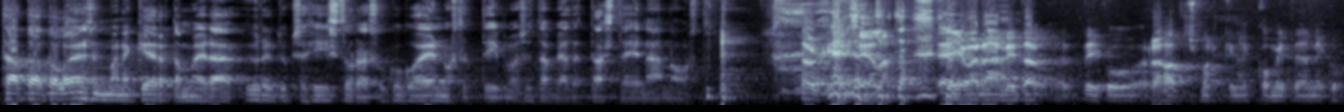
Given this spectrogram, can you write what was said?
Tämä taitaa olla ensimmäinen kerta meidän yrityksen historiassa, kun koko ennustetiimi on sitä mieltä, että tästä ei enää nousta. Okei, okay, siellä ei ole enää niitä niinku, rahoitusmarkkinakomitean niinku,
